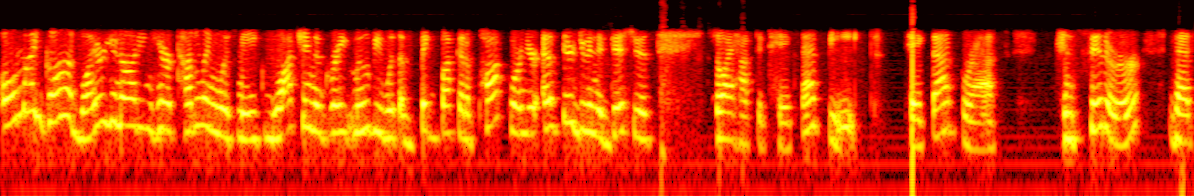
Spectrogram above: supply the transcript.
oh my God, why are you not in here cuddling with me, watching a great movie with a big bucket of popcorn? You're out there doing the dishes so I have to take that beat, take that breath, consider that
